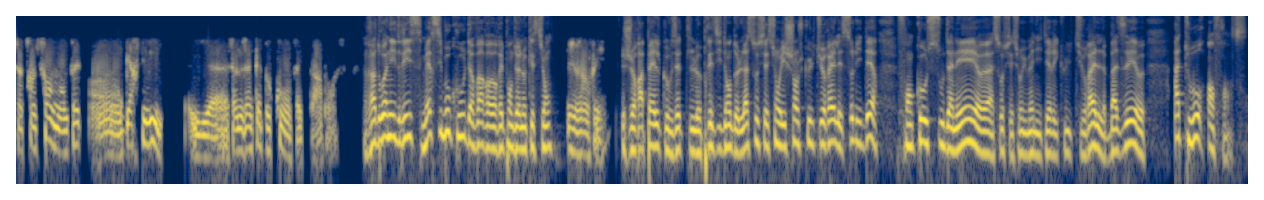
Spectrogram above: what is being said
ça transforme en fait en guerre civile. ça nous inquiète beaucoup en fait par rapport à ça. Radouane Idriss, merci beaucoup d'avoir euh, répondu à nos questions. Je vous en prie. Je rappelle que vous êtes le président de l'association Échange culturel et solidaire franco-soudanais, euh, association humanitaire et culturelle basée euh, à Tours en France.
